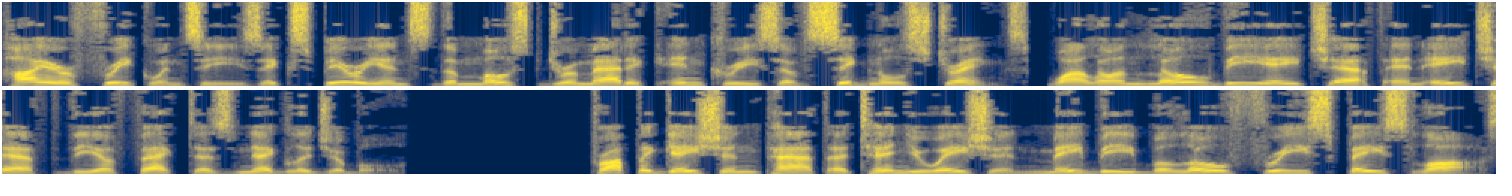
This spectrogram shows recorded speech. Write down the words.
Higher frequencies experience the most dramatic increase of signal strengths, while on low VHF and HF the effect is negligible. Propagation path attenuation may be below free space loss.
